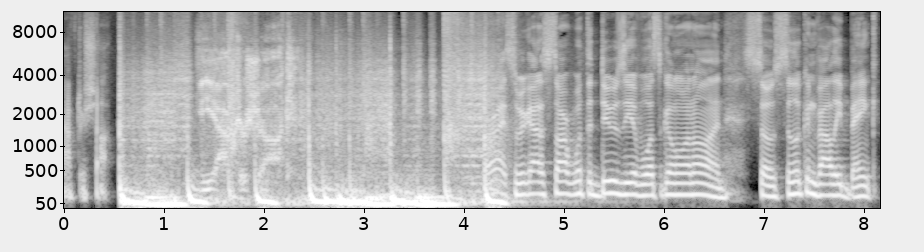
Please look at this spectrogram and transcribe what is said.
Aftershock. The Aftershock. Right, so we got to start with the doozy of what's going on. So, Silicon Valley Bank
